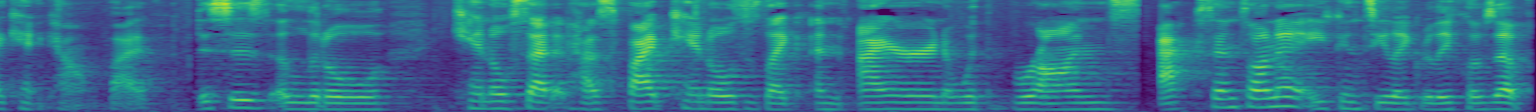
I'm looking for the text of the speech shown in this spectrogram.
I can't count five. This is a little candle set. It has five candles. It's like an iron with bronze accents on it. You can see like really close up.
